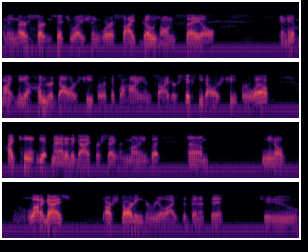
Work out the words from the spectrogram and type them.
I mean there's certain situations where a sight goes on sale and it might be a hundred dollars cheaper if it's a high end sight or sixty dollars cheaper. Well, I can't get mad at a guy for saving money, but um, you know, a lot of guys are starting to realize the benefit to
